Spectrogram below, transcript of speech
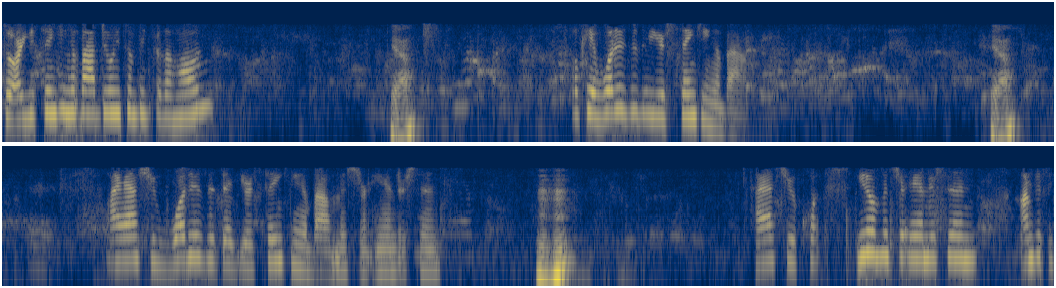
So, are you thinking about doing something for the home? Yeah. Okay, what is it that you're thinking about? Yeah. I asked you, what is it that you're thinking about, Mr. Anderson? Mm-hmm. I asked you a question. You know, Mr. Anderson, I'm just a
